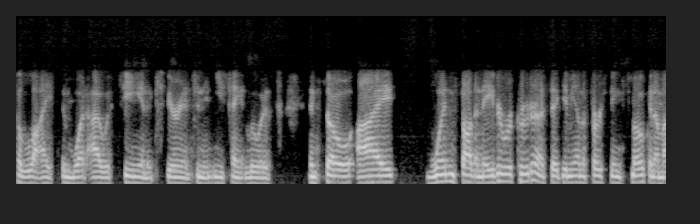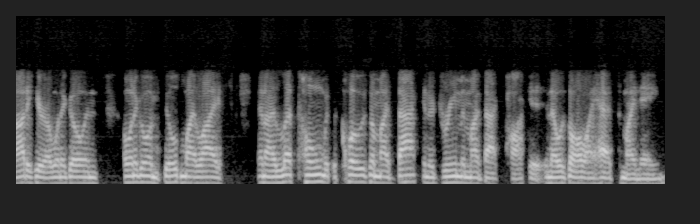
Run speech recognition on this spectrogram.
to life than what I was seeing and experiencing in East St. Louis. And so I went and saw the Navy recruiter. I said, "Give me on the first thing smoke, and I'm out of here. I want to go and I want to go and build my life." And I left home with the clothes on my back and a dream in my back pocket, and that was all I had to my name.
